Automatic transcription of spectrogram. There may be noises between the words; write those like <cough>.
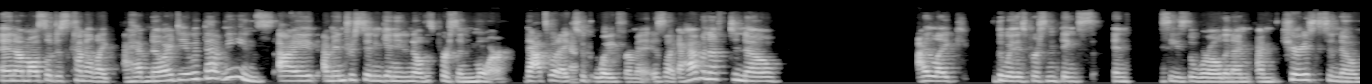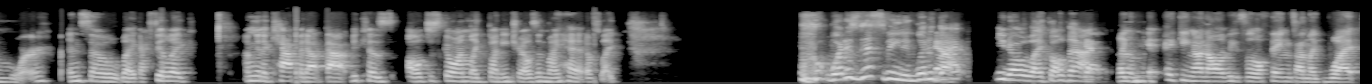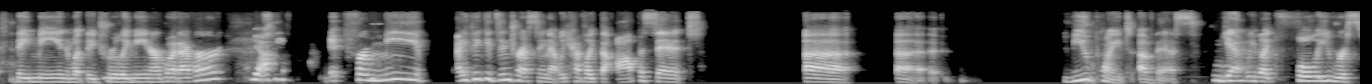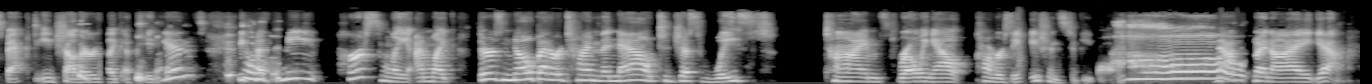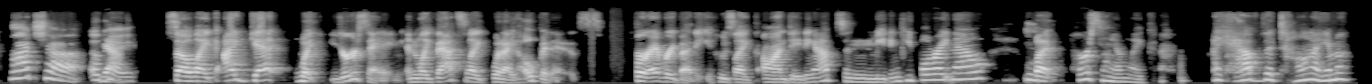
and I'm also just kind of like I have no idea what that means. I I'm interested in getting to know this person more. That's what I Yeah. took away from it. Is like I have enough to know. I like the way this person thinks and sees the world and I'm I'm curious to know more. And so like I feel like I'm gonna cap it at that because I'll just go on like bunny trails in my head of like <laughs> what does this mean and what did Yeah. that you know like all Yeah, that like um, nitpicking on all of these little things on like what they mean, what they truly mean, or whatever. yeah It, for me, I think it's interesting that we have like the opposite uh uh viewpoint of this yet we like fully respect each other's like <laughs> opinions because Totally. me personally i'm like there's no better time than now to just waste time throwing out conversations to people. Oh. that's when i yeah. Gotcha. Okay. So like I get what you're saying and like that's like what I hope it is for everybody who's like on dating apps and meeting people right now. Mm-hmm. But personally I'm like I have the time.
